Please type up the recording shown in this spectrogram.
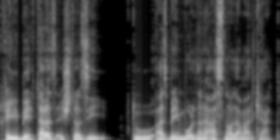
خیلی بهتر از اشتازی تو از بین بردن اسناد عمل کرد.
